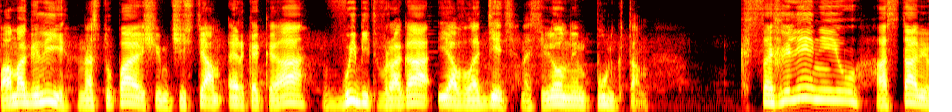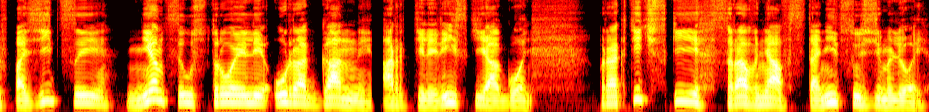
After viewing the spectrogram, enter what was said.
помогли наступающим частям РККА выбить врага и овладеть населенным пунктом. К сожалению, оставив позиции, немцы устроили ураганный артиллерийский огонь, практически сравняв станицу с землей,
